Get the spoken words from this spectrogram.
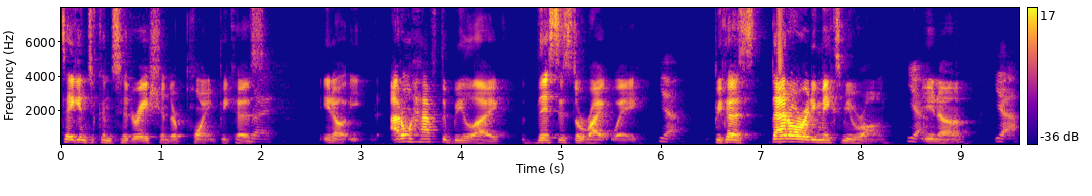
take into consideration their point because, Right. you know, I don't have to be like, this is the right way Yeah. because that already makes me wrong, Yeah. you know? Yeah.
